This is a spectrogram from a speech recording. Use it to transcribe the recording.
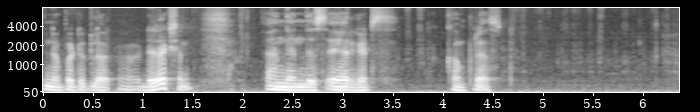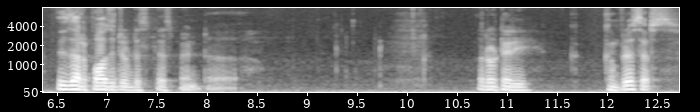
in a particular uh, direction. And then this air gets compressed. These are positive displacement uh, rotary compressors.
